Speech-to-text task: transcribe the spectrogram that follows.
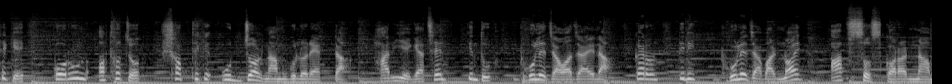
থেকে করুণ অথচ সব থেকে উজ্জ্বল নামগুলোর একটা। হারিয়ে গেছেন কিন্তু ভুলে যাওয়া যায় না, কারণ তিনি ভুলে যাবার নয়, আফসোস করার নাম।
